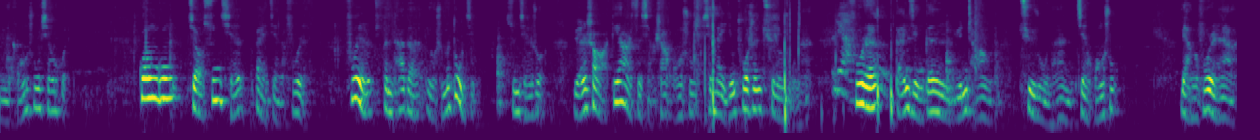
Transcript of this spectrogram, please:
与皇叔相会。关公叫孙乾拜见了夫人，夫人问他的有什么动静。孙乾说：“袁绍啊，第二次想杀皇叔，现在已经脱身去了汝南。夫人赶紧跟云长去汝南见皇叔。两个夫人啊，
